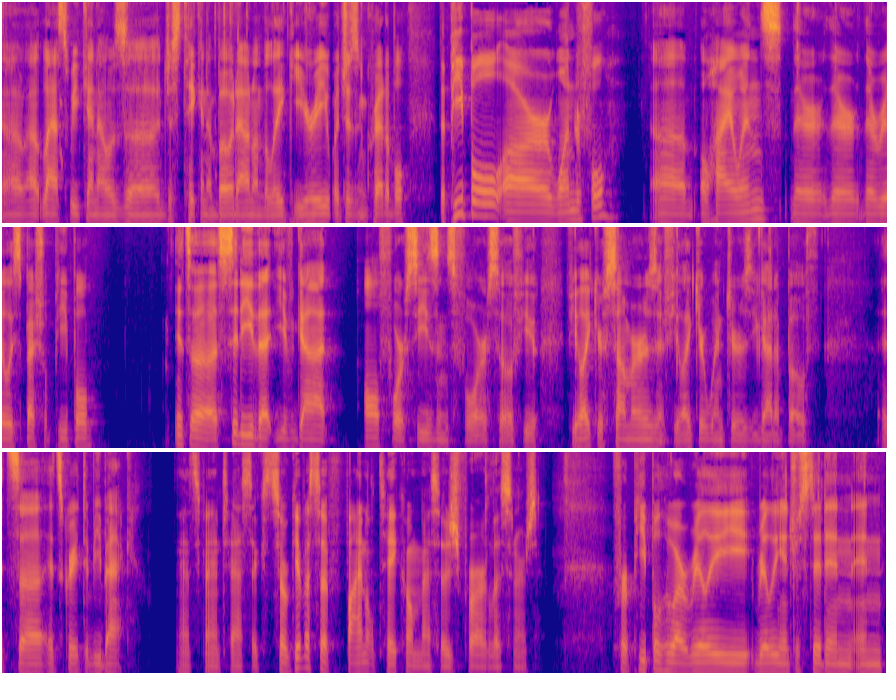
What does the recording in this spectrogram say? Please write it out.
Uh, last weekend, I was uh, just taking a boat out on the Lake Erie, which is incredible. The people are wonderful. Uh, Ohioans, they're they're they're really special people. It's a city that you've got all four seasons for. So if you if you like your summers, if you like your winters, you got it both. It's uh it's great to be back. That's fantastic. So give us a final take home message for our listeners. For people who are really, really interested in, in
